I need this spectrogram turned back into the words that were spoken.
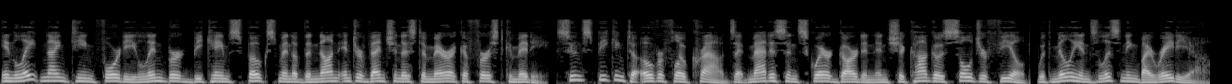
In late 1940 Lindbergh became spokesman of the non-interventionist America First Committee, soon speaking to overflow crowds at Madison Square Garden and Chicago's Soldier Field, with millions listening by radio.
